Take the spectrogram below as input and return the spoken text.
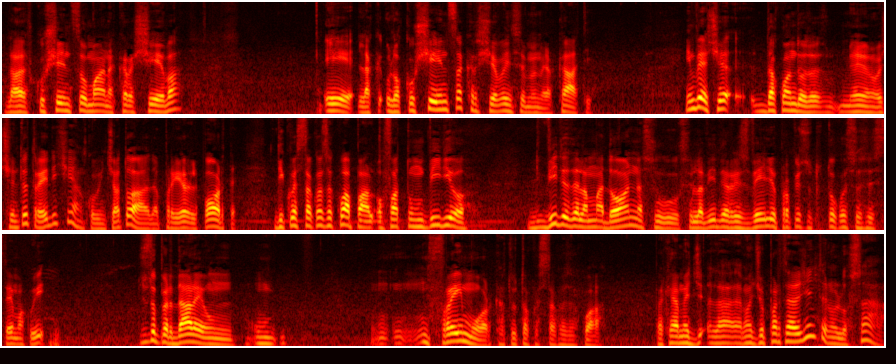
la coscienza umana cresceva e la, la coscienza cresceva insieme ai mercati. Invece da quando nel 1913 hanno cominciato ad aprire le porte. Di questa cosa qua ho fatto un video video della Madonna su, sulla via del risveglio, proprio su tutto questo sistema qui, giusto per dare un, un, un framework a tutta questa cosa qua, perché la, la, la, maggior parte della gente non lo sa.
